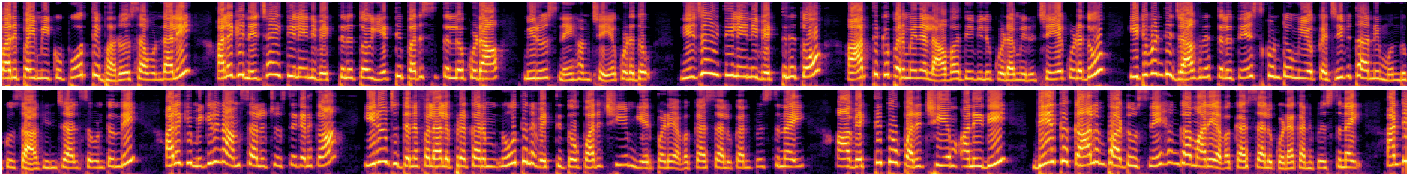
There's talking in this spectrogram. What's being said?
వారిపై మీకు పూర్తి భరోసా ఉండాలి. అలాగే నిజాయితీ లేని వ్యక్తులతో ఎట్టి పరిస్థితుల్లో కూడా మీరు స్నేహం చేయకూడదు. నిజాయితీ లేని వ్యక్తులతో ఆర్థికపరమైన లావాదేవీలు కూడా మీరు చేయకూడదు. ఇటువంటి జాగ్రత్తలు తీసుకుంటూ మీ యొక్క జీవితాన్ని ముందుకు సాగించాల్సి ఉంటుంది. అలాగే మిగిలిన అంశాలు చూస్తే గనక ఈ రోజు దినఫలాల ప్రకారం నూతన వ్యక్తితో పరిచయం ఏర్పడే అవకాశాలు కనిపిస్తున్నాయి. ఆ వ్యక్తితో పరిచయం అనేది దీర్ఘకాలం పాటు స్నేహంగా మారే అవకాశాలు కూడా కనిపిస్తున్నాయి. అంటే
